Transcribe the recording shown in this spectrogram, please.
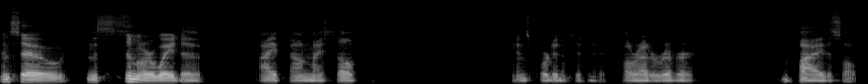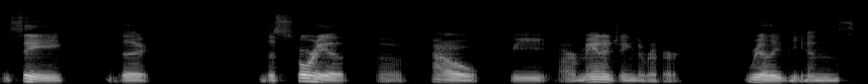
And so, in a similar way to I found myself transported to the Colorado River by the Salton Sea, the the story of of how we are managing the river really begins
